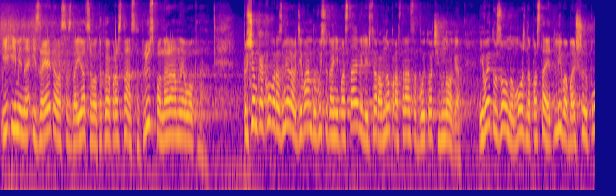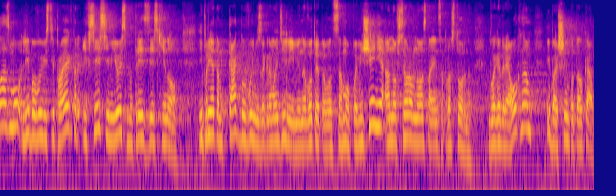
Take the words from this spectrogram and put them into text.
и именно из-за этого создается вот такое пространство, плюс панорамные окна. Причем какого размера диван бы вы сюда не поставили, все равно пространства будет очень много. И в эту зону можно поставить либо большую плазму, либо вывести проектор и всей семьей смотреть здесь кино. И при этом, как бы вы ни загромодили именно вот это вот само помещение, оно все равно останется просторным, благодаря окнам и большим потолкам.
